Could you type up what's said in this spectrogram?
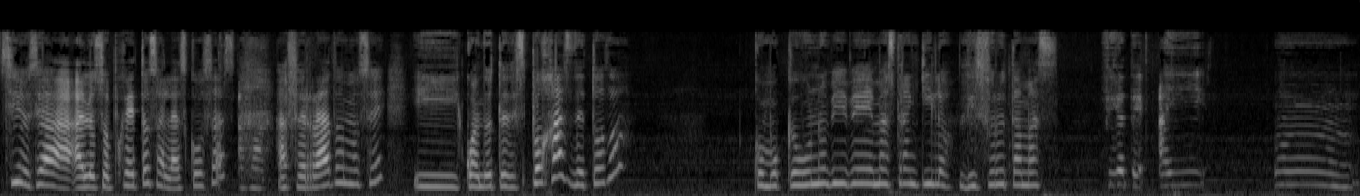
Sí, o sea, a los objetos, a las cosas, Ajá. aferrado, no sé, y cuando te despojas de todo, como que uno vive más tranquilo, disfruta más. Fíjate, hay un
